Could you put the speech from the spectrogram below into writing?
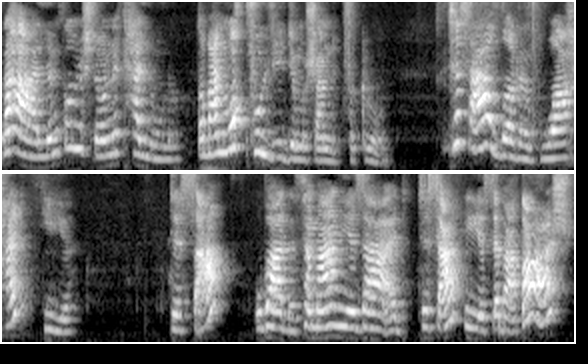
راح أعلمكم شلون تحلونه. طبعا وقفوا الفيديو مشان تفكرون. تسعة ضرب واحد هي تسعة وبعدها ثمانية زائد تسعة هي سبعة عشر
